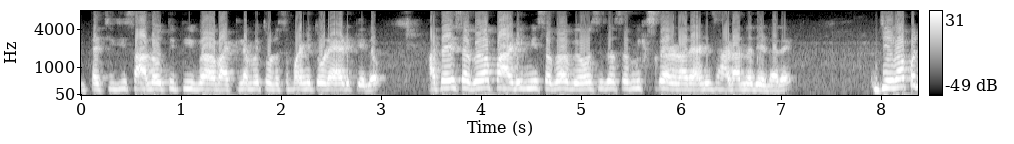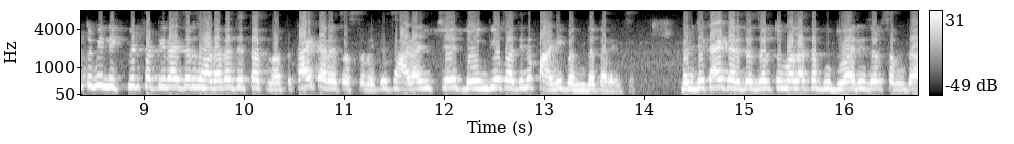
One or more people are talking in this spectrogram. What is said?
त्याची जी साल होती ती वाटल्यामुळे थोडंसं पाणी थोडं ऍड केलं. आता हे सगळं पाणी मी सगळं व्यवस्थित असं मिक्स करणार आहे आणि झाडांना देणार आहे. जेव्हा पण तुम्ही लिक्विड फर्टिलायझर झाडाला देतात ना तर काय करायचं असतं माहिती झाडांचे दोन दिवस आधी ना पाणी बंद करायचं. म्हणजे काय करायचं जर तुम्हाला आता बुधवारी जर समजा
